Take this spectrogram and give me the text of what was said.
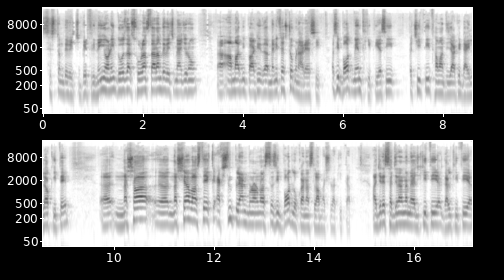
ਸਿਸਟਮ ਦੇ ਵਿੱਚ ਬਿਹਤਰੀ ਨਹੀਂ ਆਉਣੀ। 2016-17 ਦੇ ਵਿੱਚ ਮੈਂ ਜਦੋਂ ਆਮ ਆਦਮੀ ਪਾਰਟੀ ਦਾ ਮੈਨੀਫੈਸਟੋ ਬਣਾ ਰਿਹਾ ਸੀ, ਅਸੀਂ ਬਹੁਤ ਮਿਹਨਤ ਕੀਤੀ। ਅਸੀਂ 25-30 ਥਾਵਾਂ ਤੇ ਜਾ ਕੇ ਡਾਇਲੌਗ ਕੀਤੇ। ਨਸ਼ਾ ਨਸ਼ਿਆਂ ਵਾਸਤੇ ਇੱਕ ਐਕਸ਼ਨ ਪਲਾਨ ਬਣਾਉਣ ਵਾਸਤੇ ਅਸੀਂ ਬਹੁਤ ਲੋਕਾਂ ਨਾਲ ਸਲਾਹ ਮਸ਼ਵਰਾ ਕੀਤਾ। ਅੱਜ ਜਿਹੜੇ ਸੱਜਣਾ ਨਾਲ ਮੈਂ ਅੱਜ ਕੀਤੀ ਹੈ ਗੱਲ ਕੀਤੀ ਹੈ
